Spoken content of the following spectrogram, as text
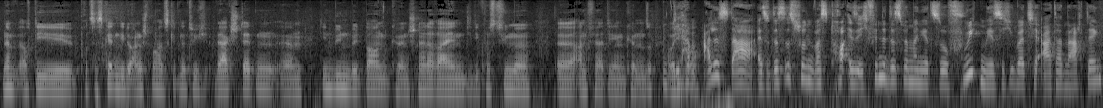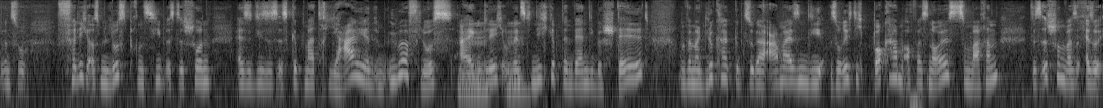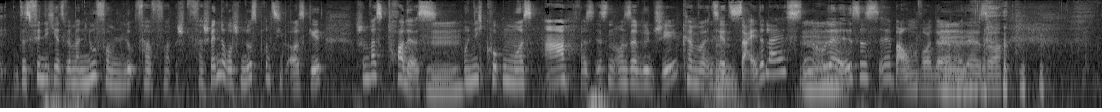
ne, auch die Prozessketten, die du angesprochen hast, es gibt natürlich Werkstätten, ähm, die ein Bühnenbild bauen können, Schneidereien, die die Kostüme äh, anfertigen können und so. Die, die haben alles da. Also das ist schon was toll. Also ich finde das, wenn man jetzt so freakmäßig über Theater nachdenkt und so völlig aus dem Lustprinzip ist es schon, also dieses, es gibt Materialien im Überfluss mhm. eigentlich und wenn es mhm. die nicht gibt, dann werden die bestellt und wenn man Glück hat, gibt es sogar Ameisen, die so richtig Bock haben, auch was Neues zu machen. Das ist schon was, also das finde ich jetzt, wenn man nur vom Lu ver ver verschwenderischen Lustprinzip ausgeht, schon was Tolles mhm. und nicht gucken muss, ah, was ist denn unser Budget? Können wir uns mhm. jetzt Seide leisten mhm. oder ist es äh, Baumwolle mhm. oder so?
